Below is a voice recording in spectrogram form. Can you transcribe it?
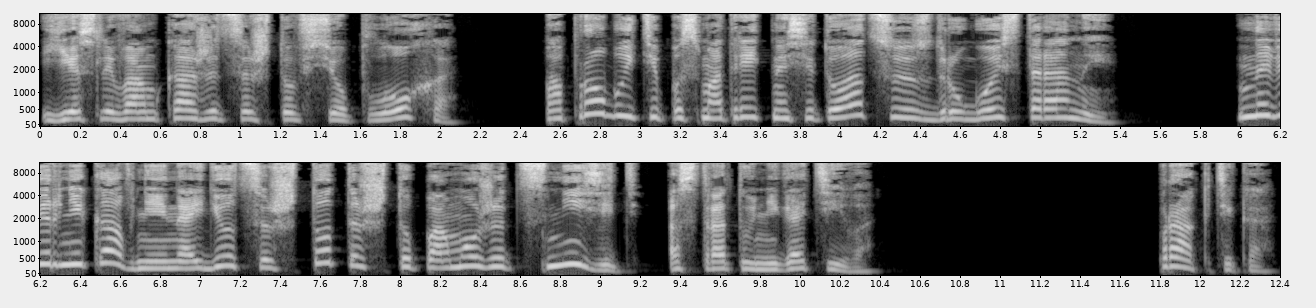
Если вам кажется, что все плохо, попробуйте посмотреть на ситуацию с другой стороны. Наверняка в ней найдется что-то, что поможет снизить остроту негатива. Практика.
